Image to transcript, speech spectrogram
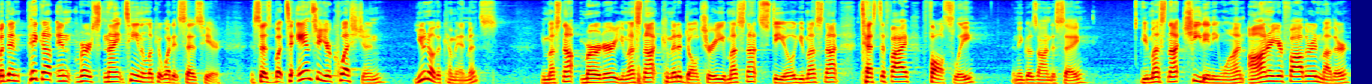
But then pick up in verse 19 and look at what it says here. It says, But to answer your question, you know the commandments. You must not murder. You must not commit adultery. You must not steal. You must not testify falsely. And he goes on to say, You must not cheat anyone. Honor your father and mother.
